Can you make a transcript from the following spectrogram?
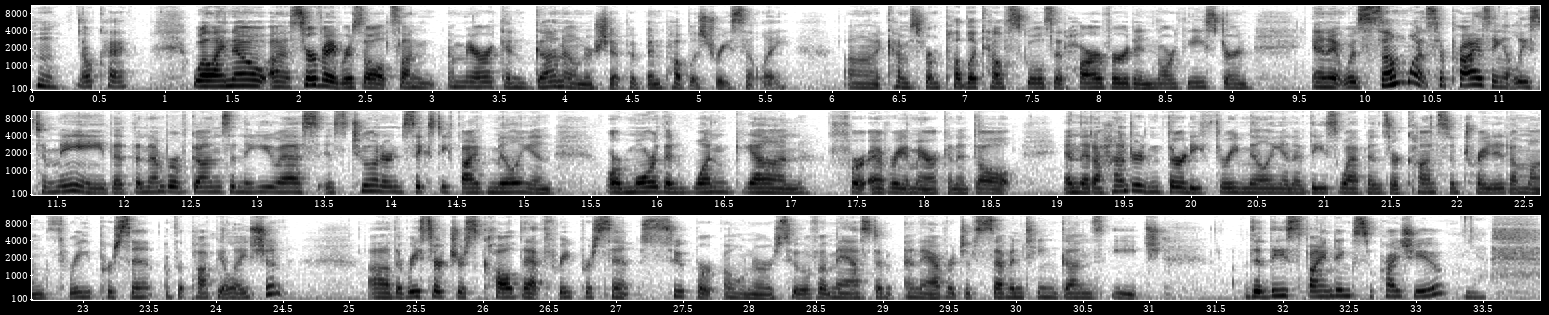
Hmm, okay. Well, I know uh, survey results on American gun ownership have been published recently. Uh, it comes from public health schools at Harvard and Northeastern. And it was somewhat surprising, at least to me, that the number of guns in the U.S. is 265 million, or more than one gun for every American adult, and that 133 million of these weapons are concentrated among 3% of the population. Uh, the researchers called that 3% super owners who have amassed a, an average of 17 guns each. Did these findings surprise you? Yeah.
